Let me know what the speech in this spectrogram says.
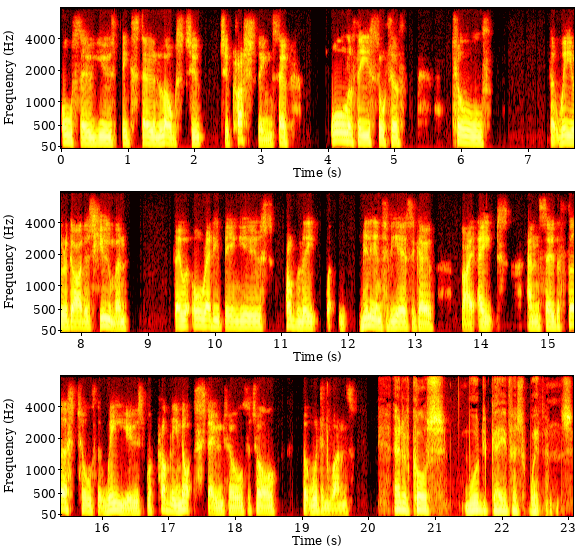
also use big stone logs to to crush things. So all of these sort of tools that we regard as human, they were already being used probably millions of years ago by apes. And so the first tools that we used were probably not stone tools at all, but wooden ones. And of course, wood gave us weapons.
